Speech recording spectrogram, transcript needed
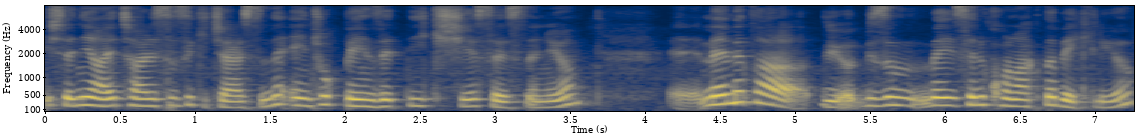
İşte nihayet çaresizlik içerisinde en çok benzettiği kişiye sesleniyor. Mehmet Ağa diyor bizim bey seni konakta bekliyor.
